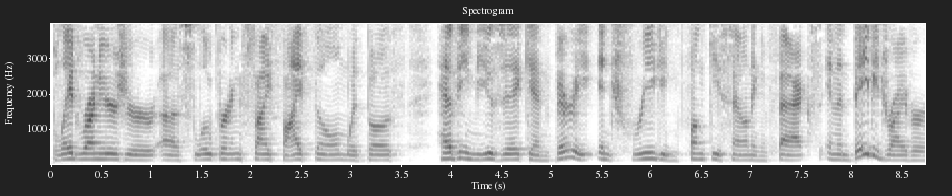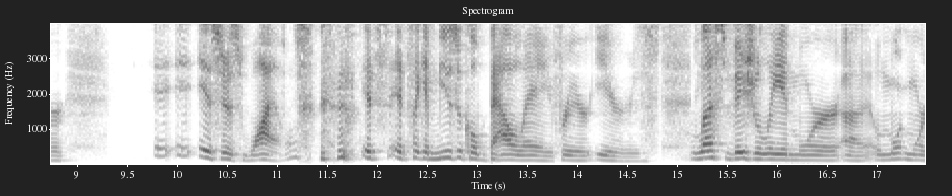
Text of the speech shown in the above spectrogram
Blade Runner is your uh, slow burning sci fi film with both heavy music and very intriguing, funky sounding effects, and then Baby Driver is just wild. it's it's like a musical ballet for your ears, less visually and more uh, more more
